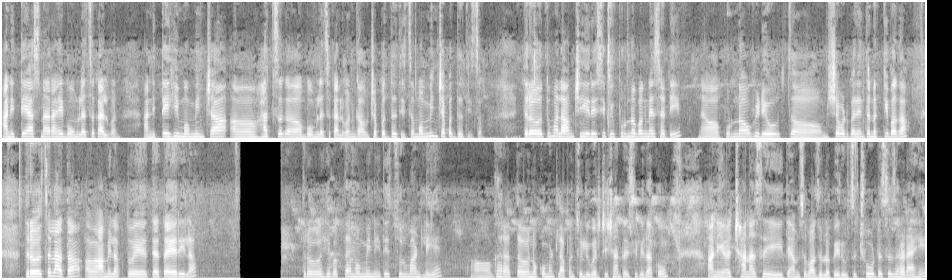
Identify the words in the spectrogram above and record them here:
आणि ते असणार आहे बोंबल्याचं कालवण. आणि तेही मम्मींच्या हातचं बोंबल्याचं कालवण गावच्या पद्धतीचं मम्मींच्या पद्धतीचं. तर तुम्हाला आमची ही रेसिपी पूर्ण बघण्यासाठी पूर्ण व्हिडिओ शेवटपर्यंत नक्की बघा. तर चला आता आम्ही लागतो आहे त्या तयारीला. तर हे बघताय मम्मीने ते चूल मांडली आहे घरात नको म्हटलं आपण चुलीवरची छान रेसिपी दाखवू. आणि छान असं हे इथे आमचं बाजूला पेरूचं छोटंसं झाड आहे.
